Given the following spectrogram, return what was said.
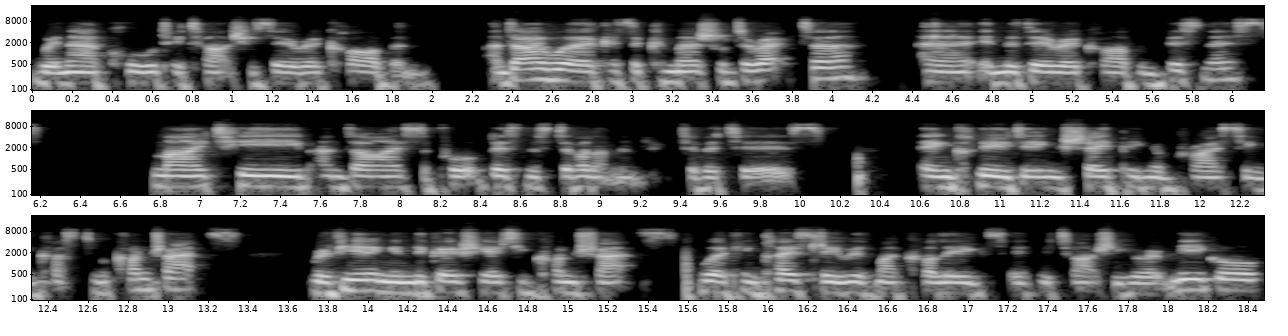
We're now called Hitachi Zero Carbon. And I work as a commercial director uh, in the zero carbon business my team and I support business development activities, including shaping and pricing customer contracts, reviewing and negotiating contracts, working closely with my colleagues in Hitachi Europe Legal,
